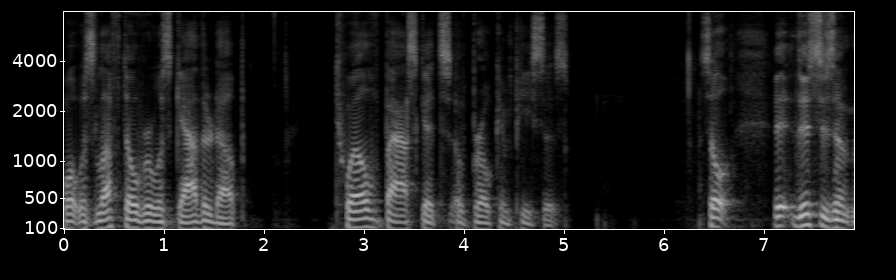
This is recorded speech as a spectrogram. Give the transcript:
What was left over was gathered up, 12 baskets of broken pieces. So, this is a,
